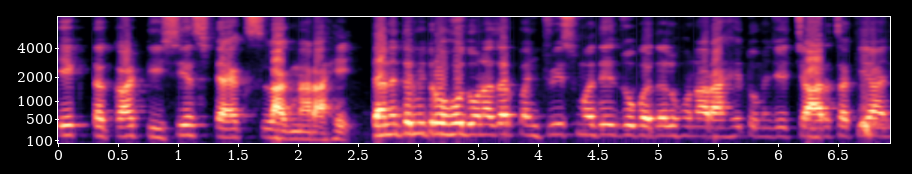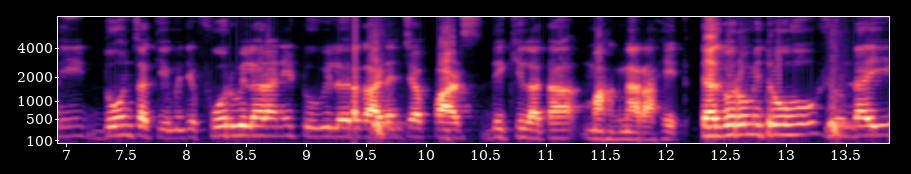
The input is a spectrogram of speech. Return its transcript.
एक टक्का टीसीएस टॅक्स लागणार आहे. त्यानंतर मित्र हो दोन हजार पंचवीसमध्ये जो बदल होणार आहे तो म्हणजे चार चाकी आणि दोन चाकी म्हणजे फोर व्हीलर आणि टू व्हीलर गाड्यांच्या पार्ट्स देखील आता महागणार आहेत. त्याचबरोबर मित्र हो हुंडाई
